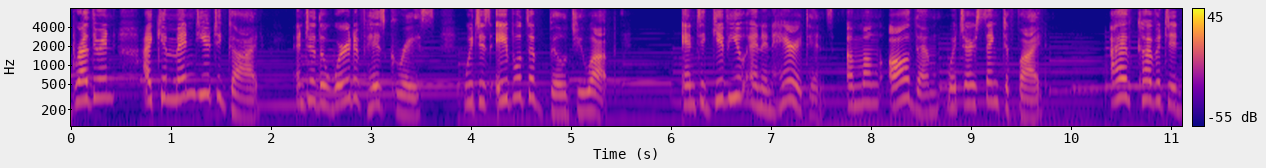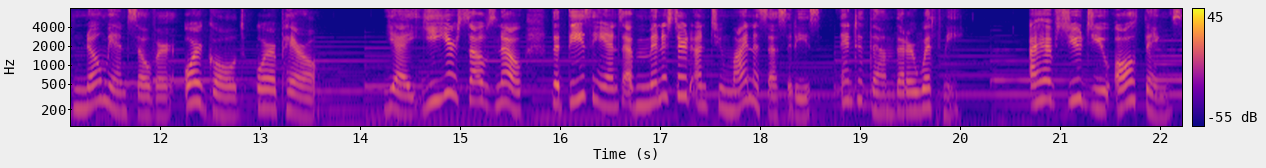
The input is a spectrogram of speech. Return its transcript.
brethren, I commend you to God and to the word of his grace, which is able to build you up, and to give you an inheritance among all them which are sanctified. I have coveted no man's silver, or gold, or apparel. Yea, ye yourselves know that these hands have ministered unto my necessities, and to them that are with me. I have shewed you all things,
